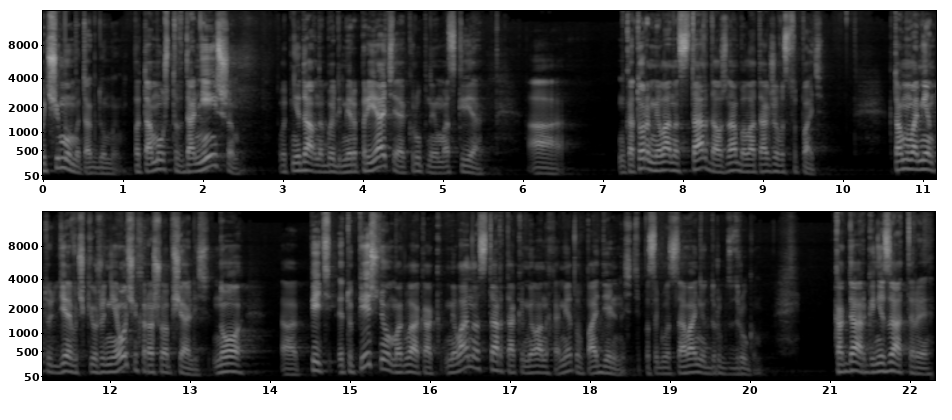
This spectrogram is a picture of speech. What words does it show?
Почему мы так думаем? Потому что в дальнейшем, вот недавно были мероприятия крупные в Москве, а, на котором Милана Стар должна была также выступать. К тому моменту девочки уже не очень хорошо общались, но а, петь эту песню могла как Милана Стар, так и Милана Хаметова по отдельности, по согласованию друг с другом. Когда организаторы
